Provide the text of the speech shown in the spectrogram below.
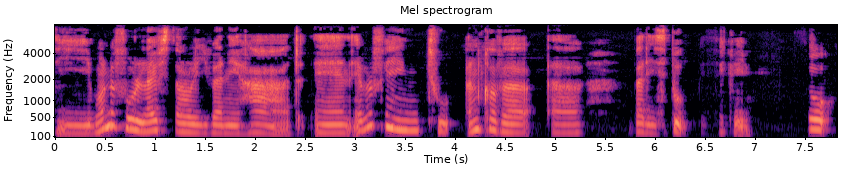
the wonderful life story he had, and everything to uncover uh, that book basically. So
